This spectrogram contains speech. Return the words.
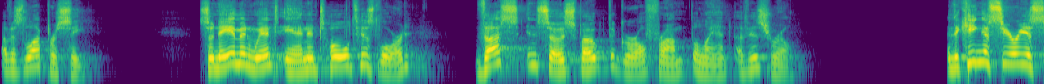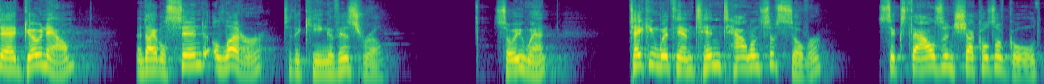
of his leprosy. So Naaman went in and told his Lord, Thus and so spoke the girl from the land of Israel. And the king of Syria said, Go now, and I will send a letter to the king of Israel. So he went, taking with him ten talents of silver, six thousand shekels of gold,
